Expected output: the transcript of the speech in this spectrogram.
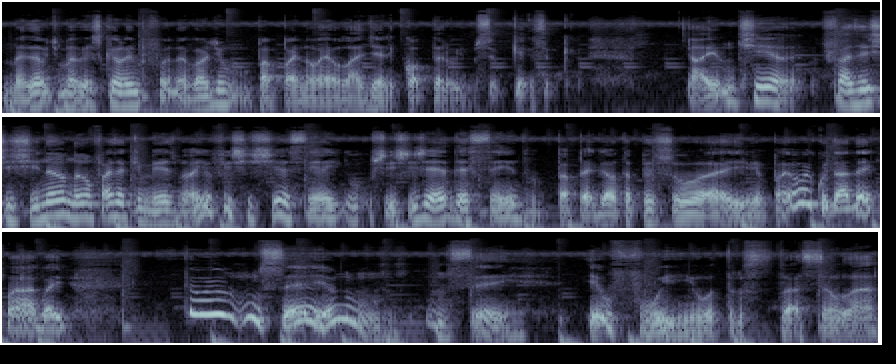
Mas a última vez que eu lembro foi um negócio de um Papai Noel lá de helicóptero e não sei o que, não sei o que. Aí eu não tinha fazer xixi, não, não, faz aqui mesmo. Aí eu fiz xixi assim, aí o xixi já é descendo para pegar outra pessoa. Aí meu pai, olha, cuidado aí com a água aí. Então eu não sei, eu não, não sei. Eu fui em outra situação lá.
